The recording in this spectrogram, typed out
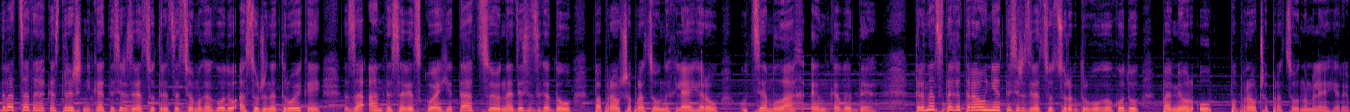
20 кастрычніка 1937 году асуджаны тройкай за антысавецкую агітацыю на 10 гадоў папраўча-працоўных лягераў у цемлах НКВД. 13 траўня 1942 году памёр у папраўча-працоўным лягеры.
